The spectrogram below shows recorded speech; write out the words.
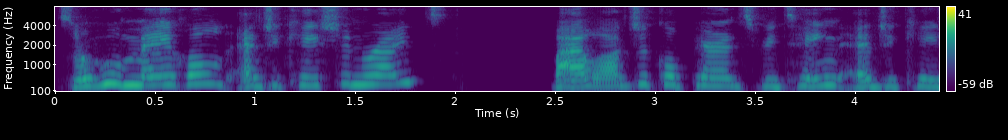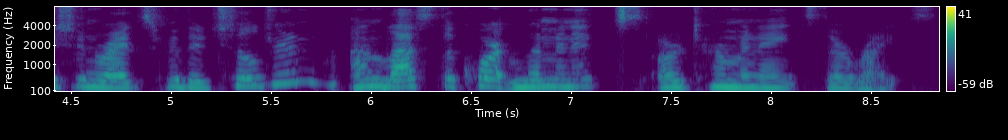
So who may hold education rights? Biological parents retain education rights for their children unless the court limits or terminates their rights.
